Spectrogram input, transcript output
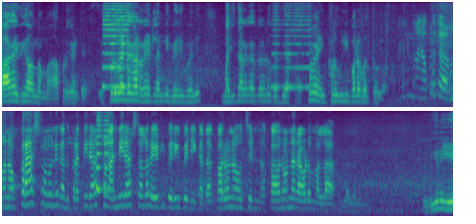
బాగా ఇదిగా ఉందమ్మా అప్పుడు కంటే ఇప్పుడు కంటే కూడా రేట్లు అన్నీ పెరిగిపోయినాయి. మధ్య తరగతి కొద్దిగా కష్టమే ఇప్పుడు ఈ ప్రభుత్వంలో. మన ఒక్క మన ఒక్క రాష్ట్రంలోనే కాదు ప్రతి రాష్ట్రంలో అన్ని రాష్ట్రాల్లో రేట్లు పెరిగిపోయినాయి కదా. కరోనా వచ్చిన కరోనా రావడం వల్ల. పెరిగినాయి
